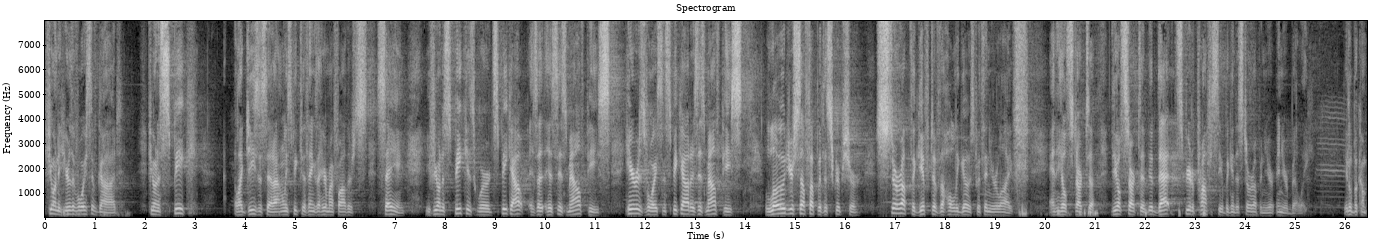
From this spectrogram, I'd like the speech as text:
If you want to hear the voice of God, if you want to speak, like Jesus said, I only speak the things I hear my Father saying. If you want to speak His word, speak out as, a, as His mouthpiece, hear His voice, and speak out as His mouthpiece. Load yourself up with the scripture. Stir up the gift of the Holy Ghost within your life. And he'll start to, he'll start to, that spirit of prophecy will begin to stir up in your, in your belly. It'll become,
